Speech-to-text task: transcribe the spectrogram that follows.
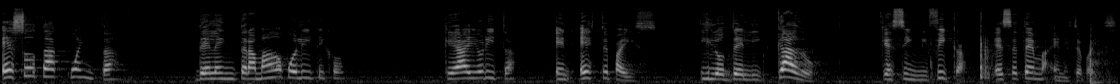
Eso da cuenta del entramado político que hay ahorita en este país y lo delicado que significa ese tema en este país.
